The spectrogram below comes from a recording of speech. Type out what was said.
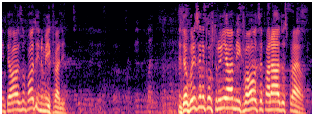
então elas não podem ir no mikvah ali. Então por isso ele construía mikvahot separados para elas.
